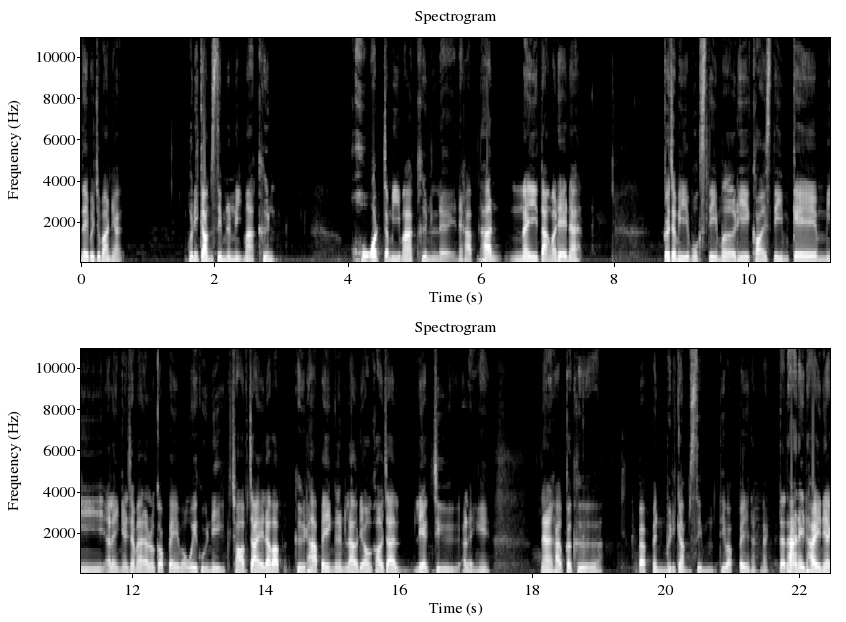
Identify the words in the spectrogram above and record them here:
ในปัจจุบันเนี่ยพฤติกรรมซิมมันมีมากขึ้น โคตรจะมีมากขึ้นเลยนะครับ ถ้าในต่างประเทศนะ ก็จะมีพวกสตรีมเมอร์ที่คอยสตรีมเกมมีอะไรเงี้ยใช่ไหมแล้วก็ไปบอกอุ้ยคุณนี่ชอบใจแล้วแบบคือถ้าเปย์เงินแล้วเดี๋ยวเขาจะเรียกชื่ออะไรเงี้ยนั่นแหละครับก็คือแบบเป็นพฤติกรรม simp ที่แบบเปย์หนักๆแต่ถ้าในไทยเนี่ย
